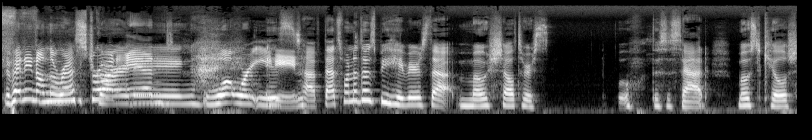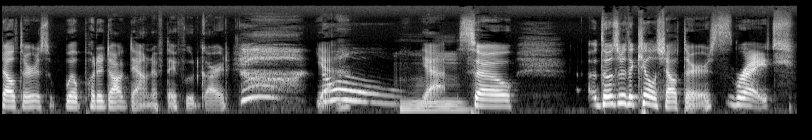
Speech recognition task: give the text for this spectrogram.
depending on the restaurant and what we're eating. tough. That's one of those behaviors that most shelters. Ooh, this is sad. Most kill shelters will put a dog down if they food guard. yeah, Oh, yeah. So those are the kill shelters. right.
